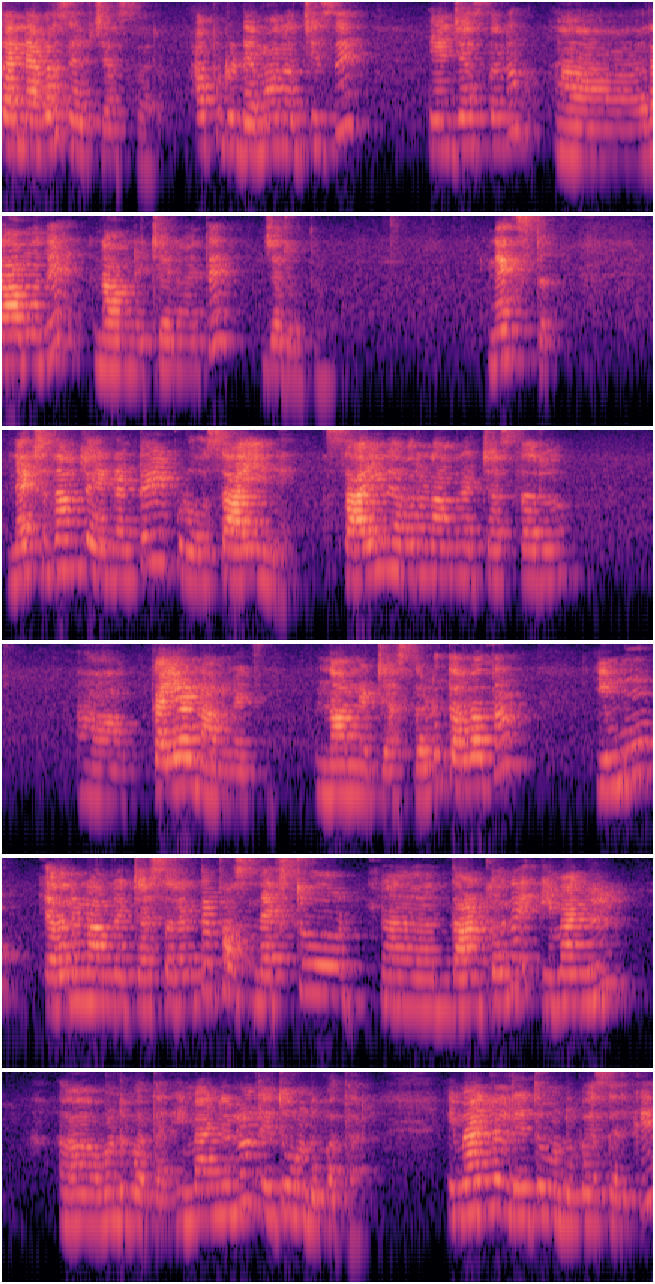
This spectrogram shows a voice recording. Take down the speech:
తను ఎవరు సేవ్ చేస్తారు? అప్పుడు డెమాన్ వచ్చేసి ఏం చేస్తాడు? రామునే నామినేట్ చేయడం అయితే జరుగుతుంది. నెక్స్ట్ నెక్స్ట్ దాంట్లో ఏంటంటే ఇప్పుడు సాయిని. సాయిని ఎవరు నామినేట్ చేస్తారు? కళ్యాణ్ నామినేట్ నామినేట్ చేస్తాడు. తర్వాత ఇమ్ము ఎవరిని నామినేట్ చేస్తారంటే ఫస్ట్ నెక్స్ట్ దాంట్లోనే ఇమాన్యుల్ ఉండిపోతారు. ఇమాన్యుల్ రీతు ఉండిపోతారు. ఇమాన్యుల్ రీతు ఉండిపోయేసరికి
